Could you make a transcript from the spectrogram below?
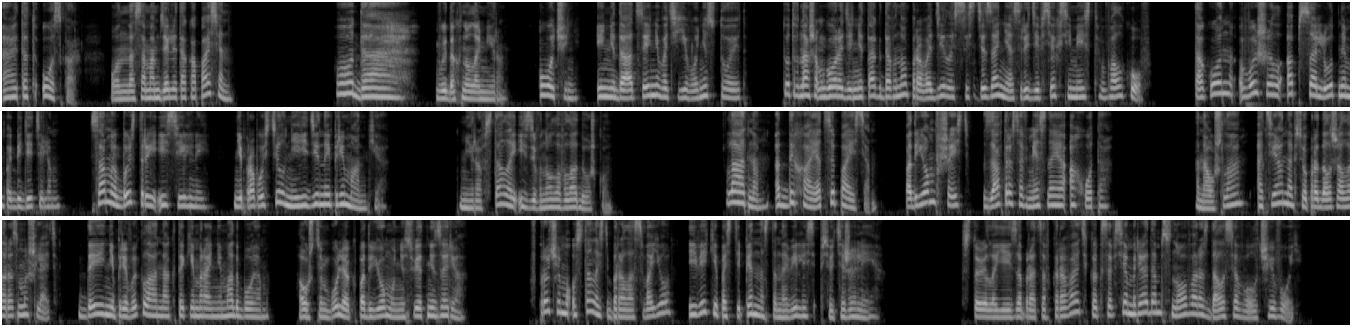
А этот Оскар, он на самом деле так опасен? «О, да», — выдохнула Мира. «Очень. И недооценивать его не стоит. Тут в нашем городе не так давно проводилось состязание среди всех семейств волков. Так он вышел абсолютным победителем. Самый быстрый и сильный. Не пропустил ни единой приманки. Мира встала и зевнула в ладошку. «Ладно, отдыхай, отсыпайся. Подъем в шесть. Завтра совместная охота». Она ушла, а Тиана все продолжала размышлять. Да и не привыкла она к таким ранним отбоям, а уж тем более к подъему ни свет ни заря. Впрочем, усталость брала свое, и веки постепенно становились все тяжелее. Стоило ей забраться в кровать, как совсем рядом снова раздался волчий вой.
